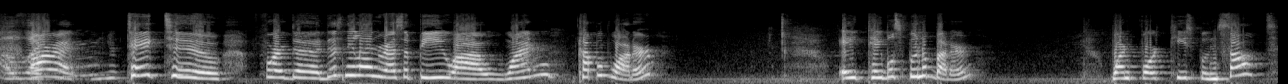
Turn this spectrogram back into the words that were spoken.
Like, All right, take two. For the Disneyland recipe, uh, one cup of water, eight tablespoon of butter, one fourth teaspoon salt,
